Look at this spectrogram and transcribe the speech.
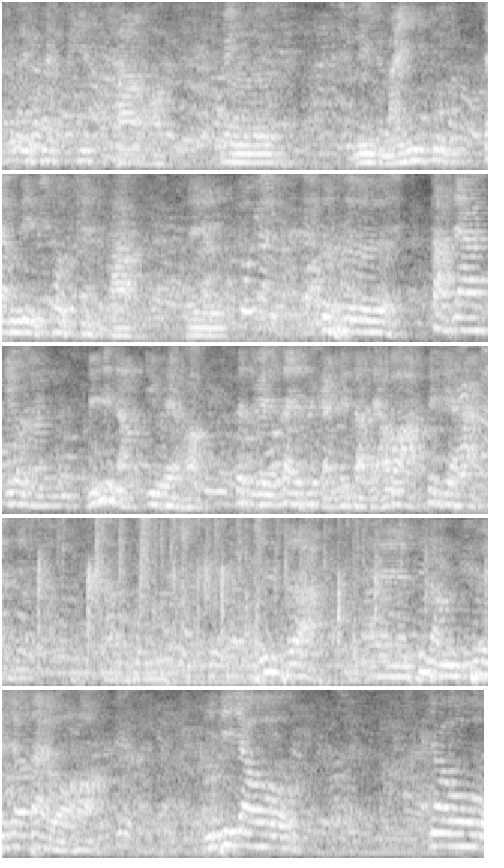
将近快七十八了哈，呃，你满意度将近破七十八，呃，这是大家给我们民进党的机会哈，在这边再一次感谢大家，好不好？谢谢哈，谢谢。因此啊，呃，市长特别交代我哈，一定要要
